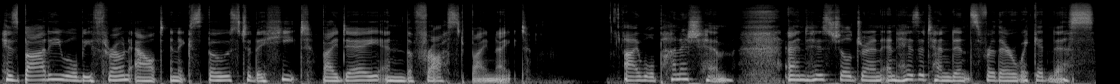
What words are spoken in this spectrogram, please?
His body will be thrown out and exposed to the heat by day and the frost by night. I will punish him and his children and his attendants for their wickedness.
